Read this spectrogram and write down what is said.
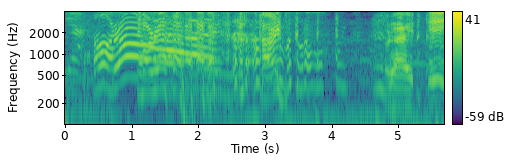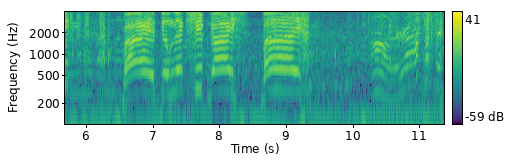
Yeah. Alright! Alright. tired all right Okay. kalimutan mo na. Bye. Till next trip, guys. Bye. Alright!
